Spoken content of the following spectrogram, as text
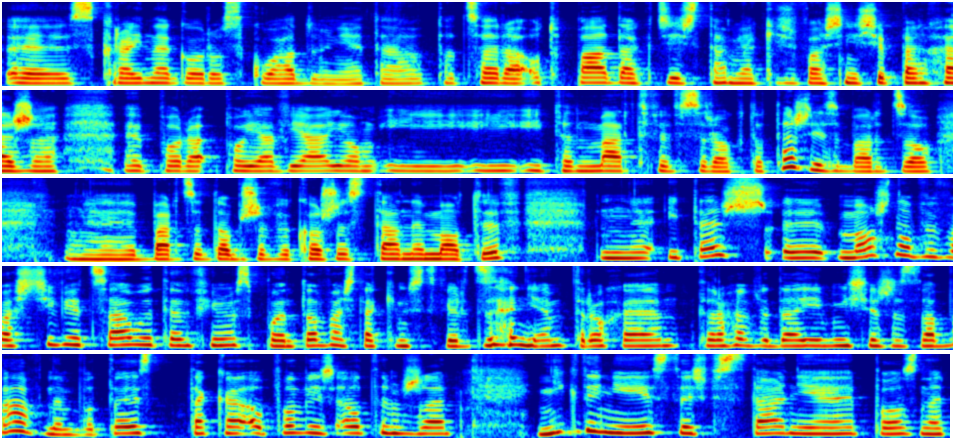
e, skrajnego rozkładu. Nie? Ta, ta cera odpada, gdzieś tam jakieś właśnie się pęcherze e, pojawiają i, i, i ten martwy wzrok. To też jest bardzo, bardzo dobrze wykorzystany motyw. Mm, I też można by właściwie cały ten film spuentować takim stwierdzeniem, trochę, trochę wydaje mi się, że zabawnym, bo to jest taka opowieść o tym, że nigdy nie jesteś w stanie poznać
